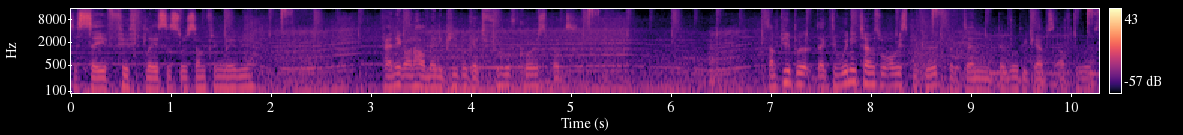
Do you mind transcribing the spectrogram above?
the safe fifth places or something maybe. Depending on how many people get through of course, but some people, like the winning times will always be good, but then there will be gaps afterwards,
